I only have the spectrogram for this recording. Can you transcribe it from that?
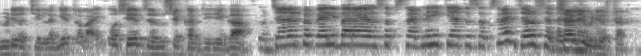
वीडियो अच्छी लगे तो लाइक और शेयर ज़रूर से कर दीजिएगा। चैनल पर पहली बार आए और सब्सक्राइब नहीं किया तो सब्सक्राइब ज़रूर से चलिए वीडियो स्टार्ट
